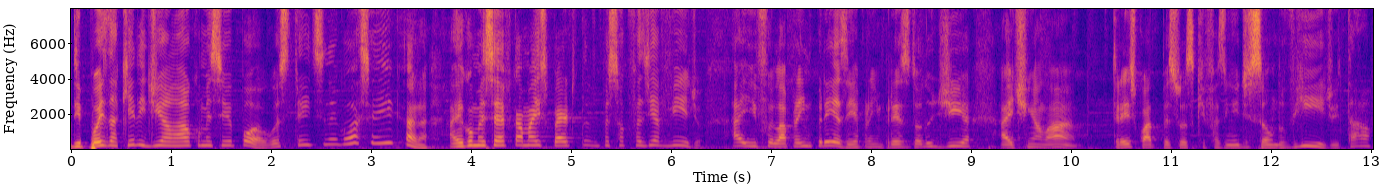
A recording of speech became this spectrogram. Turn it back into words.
depois daquele dia lá, eu comecei, pô, eu gostei desse negócio aí, cara. Aí comecei a ficar mais perto do pessoal que fazia vídeo. Aí fui lá pra empresa, ia pra empresa todo dia. Aí tinha lá três, quatro pessoas que faziam edição do vídeo e tal.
